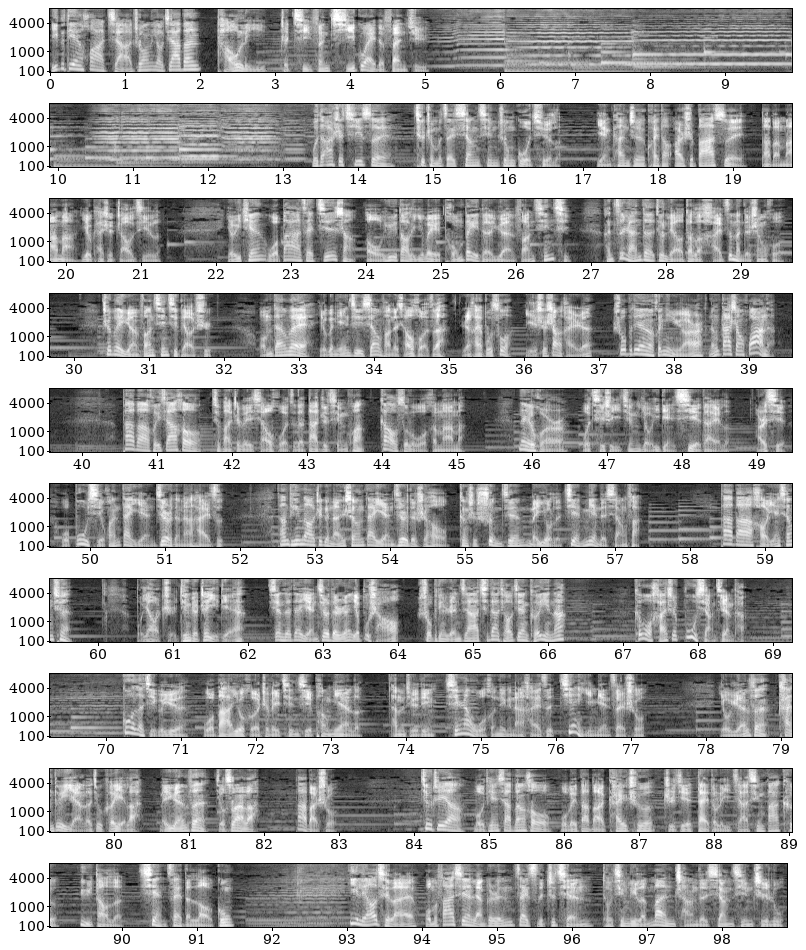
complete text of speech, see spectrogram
一个电话假装要加班，逃离这气氛奇怪的饭局。我的二十七岁就这么在相亲中过去了，眼看着快到二十八岁，爸爸妈妈又开始着急了。有一天，我爸在街上偶遇到了一位同辈的远房亲戚，很自然的就聊到了孩子们的生活。这位远房亲戚表示，我们单位有个年纪相仿的小伙子，人还不错，也是上海人，说不定和你女儿能搭上话呢。爸爸回家后就把这位小伙子的大致情况告诉了我和妈妈。那会儿我其实已经有一点懈怠了，而且我不喜欢戴眼镜的男孩子。当听到这个男生戴眼镜的时候，更是瞬间没有了见面的想法。爸爸好言相劝，不要只盯着这一点，现在戴眼镜的人也不少，说不定人家其他条件可以呢。可我还是不想见他。过了几个月，我爸又和这位亲戚碰面了。他们决定先让我和那个男孩子见一面再说。有缘分看对眼了就可以了，没缘分就算了。爸爸说：“就这样。”某天下班后，我被爸爸开车直接带到了一家星巴克，遇到了现在的老公。一聊起来，我们发现两个人在此之前都经历了漫长的相亲之路。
